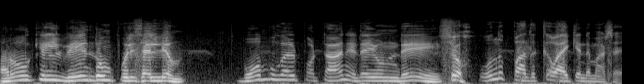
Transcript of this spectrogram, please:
ഫറൂഖിൽ വീണ്ടും പുലിശല്യം. ബോംബുകൾ പൊട്ടാൻ ഇടയുണ്ട്. ശോ ഒന്ന് പതുക്കെ വായിക്കണ്ടേ മാഷേ.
